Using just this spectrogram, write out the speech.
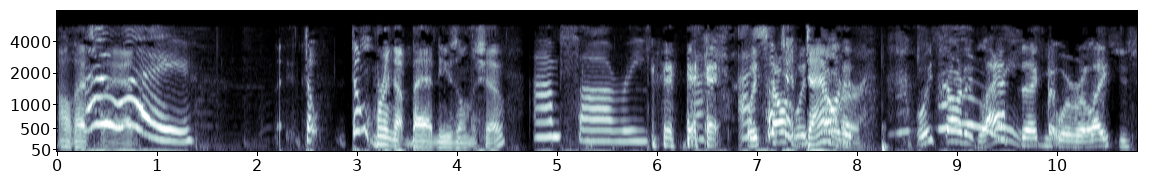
Oh, that's "No bad. way." Don't don't bring up bad news on the show. I'm sorry. I, I, we Such start, a we downer. started, we started last segment with relationships.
